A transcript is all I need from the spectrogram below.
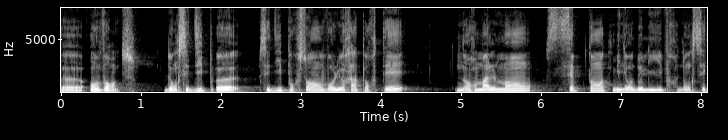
euh, en vente. Donc ces 10%, euh, ces 10 vont lui rapporter normalement 70 millions de livres. Donc c'est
